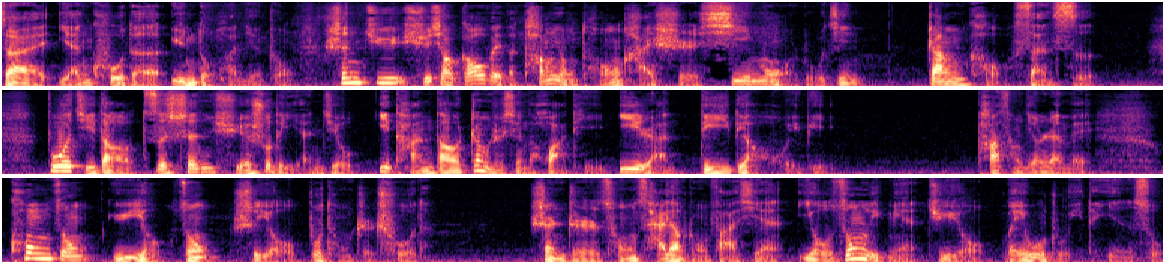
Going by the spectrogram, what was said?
在严酷的运动环境中，身居学校高位的汤永同还是惜墨如金，张口三思，波及到自身学术的研究。一谈到政治性的话题，依然低调回避。他曾经认为，空宗与有宗是有不同之处的，甚至从材料中发现有宗里面具有唯物主义的因素，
